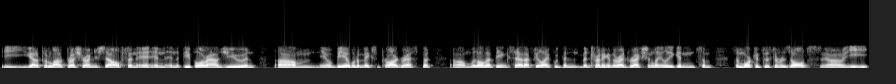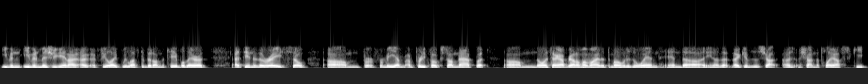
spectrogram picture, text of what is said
you, got to put a lot of pressure on yourself and, and, and the people around you and, um, you know, be able to make some progress. But, um, with all that being said, I feel like we've been been trending in the right direction lately, getting some some more consistent results. Uh, even even Michigan, I, I feel like we left a bit on the table there at, at the end of the race. So um, for for me, I'm I'm pretty focused on that. But um, the only thing I've got on my mind at the moment is a win, and uh, you know that that gives us a shot a shot in the playoffs to keep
